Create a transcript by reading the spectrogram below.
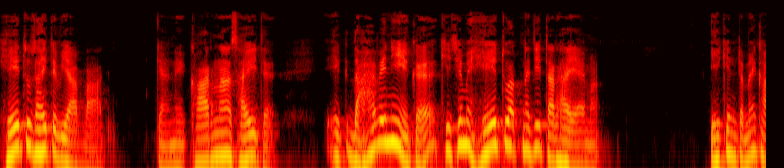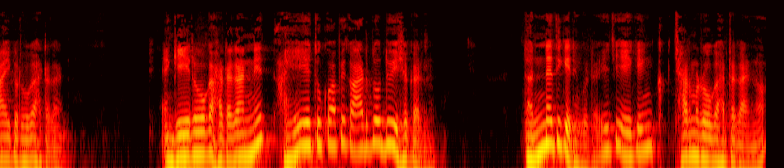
හේතු සහිත ව්‍යාපාද. කියන්නේ කාරණා සහිත එක් 10 වෙනි එක කිසිම හේතුවක් නැති තරහ යෑම. ඒකෙන් තමයි කායික රෝග හටගන්නේ. ඇඟේ රෝග හටගන්නෙත් අහේතුක අපි කාටදෝ ද්වේෂ කරනවා. දන්නේ නැති කෙනෙකුට. ඉතින් ඒකෙන් චර්ම රෝග හට ගන්නවා.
